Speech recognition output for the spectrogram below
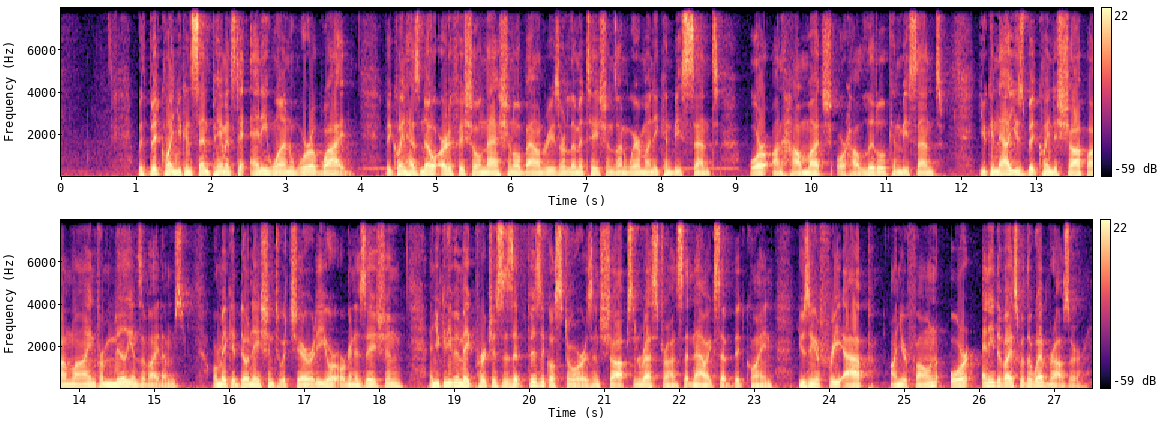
With Bitcoin, you can send payments to anyone worldwide. Bitcoin has no artificial national boundaries or limitations on where money can be sent or on how much or how little can be sent. You can now use Bitcoin to shop online for millions of items or make a donation to a charity or organization. And you can even make purchases at physical stores and shops and restaurants that now accept Bitcoin using a free app on your phone or any device with a web browser.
